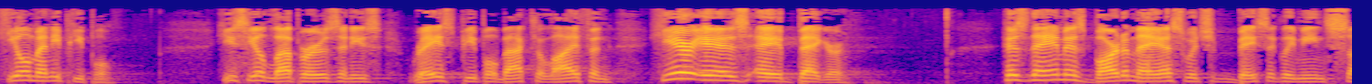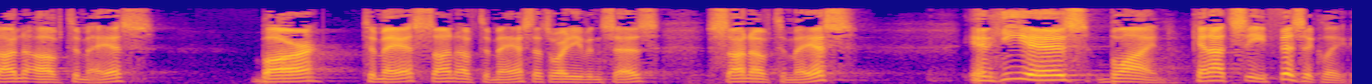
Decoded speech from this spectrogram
heal many people. He's healed lepers and he's raised people back to life. And here is a beggar. His name is Bartimaeus, which basically means son of Timaeus. Bar Timaeus, son of Timaeus. That's what it even says. Son of Timaeus. And he is blind, cannot see physically.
